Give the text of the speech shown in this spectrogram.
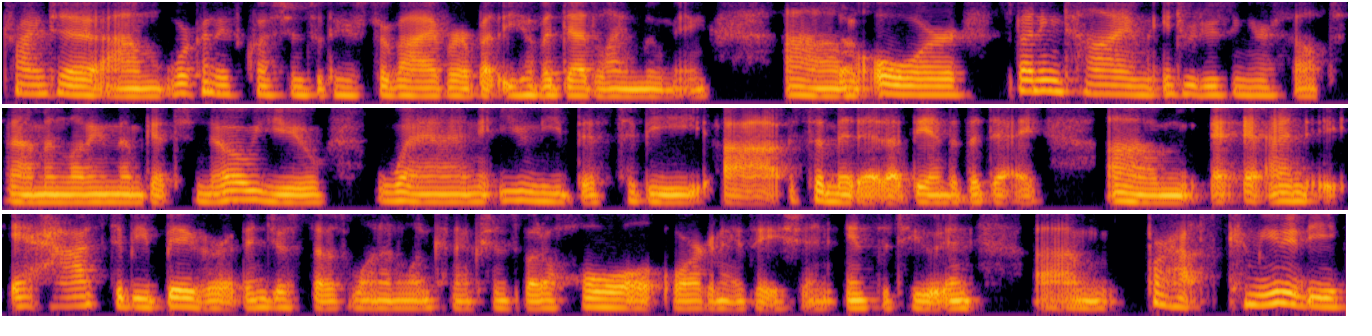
trying to um, work on these questions with your survivor, but you have a deadline looming, um, yep. or spending time introducing yourself to them and letting them get to know you when you need this to be uh, submitted at the end of the day. Um, and it has to be bigger than just those one-on-one connections, but a whole organization, institute, and um, perhaps community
